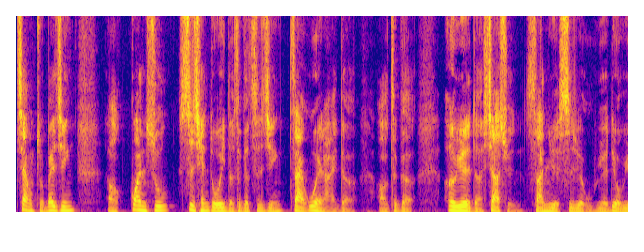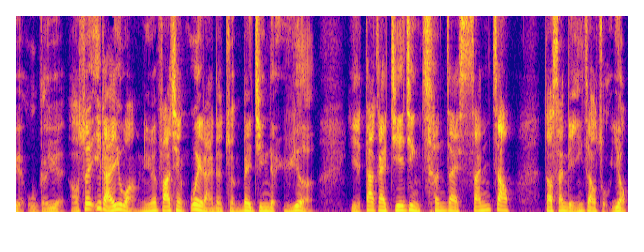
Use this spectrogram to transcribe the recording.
降准备金。哦，灌输四千多亿的这个资金，在未来的哦这个二月的下旬、三月、四月、五月、六月五个月哦，所以一来一往，你会发现未来的准备金的余额也大概接近撑在三兆到三点一兆左右。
